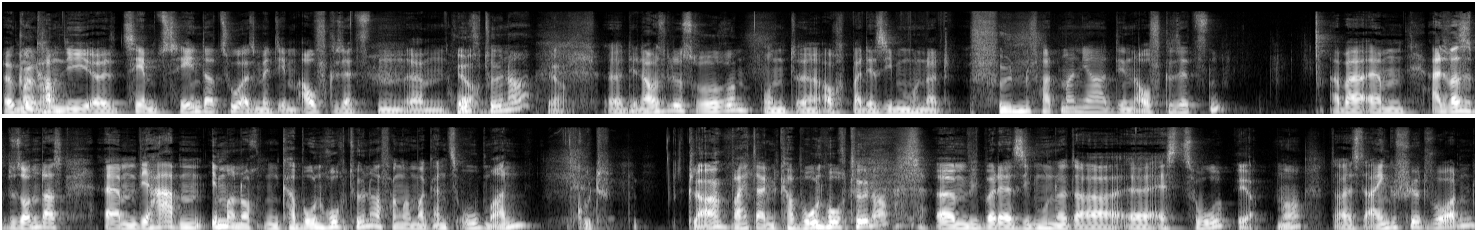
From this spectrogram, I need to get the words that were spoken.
Irgendwann Genau. kam die äh, CM10 dazu, also mit dem aufgesetzten ähm, Ja. Hochtöner, Ja. äh, den Auslösröhre. Und äh, auch bei der 705 hat man ja den aufgesetzten. Aber, ähm, also was ist besonders? Ähm, wir haben immer noch einen Carbon-Hochtöner. Fangen wir mal ganz oben an. Gut. Klar. Weiter ein Carbon-Hochtöner, ähm, wie bei der 700er äh, S2. Ja. Ne, da ist eingeführt worden.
